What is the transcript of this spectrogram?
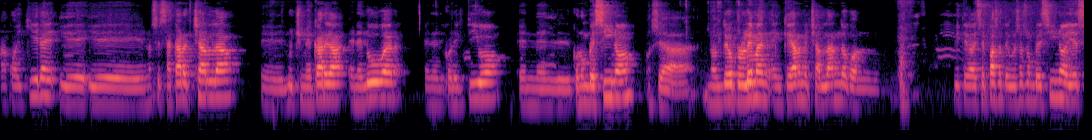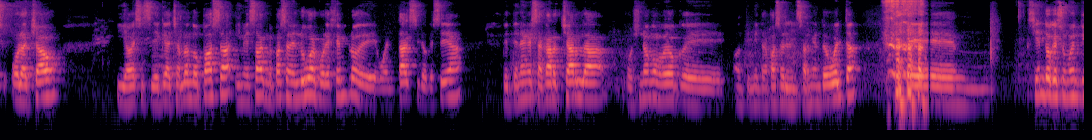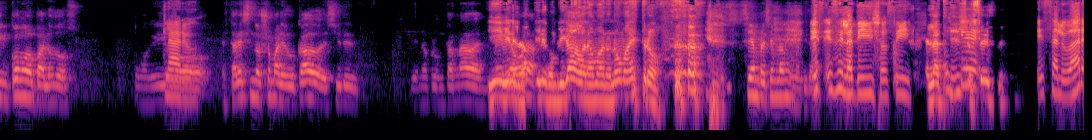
a cualquiera y de, y de, no sé, sacar charla, eh, Luchi me carga en el Uber, en el colectivo, en el, con un vecino, o sea, no tengo problema en, en quedarme charlando con, viste que a veces pasa, te cruzas un vecino y es hola, chao, y a veces si se queda charlando pasa, y me pasa en el Uber, por ejemplo, de, o en taxi, lo que sea, de tener que sacar charla, porque si no, como veo que, mientras pasa el Sarmiento de vuelta, eh, siento que es un momento incómodo para los dos. Como que digo, Claro. estaré siendo yo maleducado de decir de no preguntar nada. Y viene, viene complicado la mano, ¿no, maestro? Siempre, siempre la misma. Es, es el latillo, sí. El latillo que- es ese. Es saludar,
